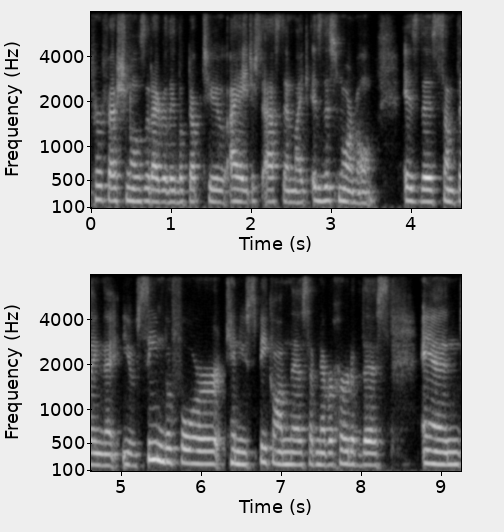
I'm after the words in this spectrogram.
professionals that I really looked up to, I just asked them, like, is this normal? Is this something that you've seen before? Can you speak on this? I've never heard of this. And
